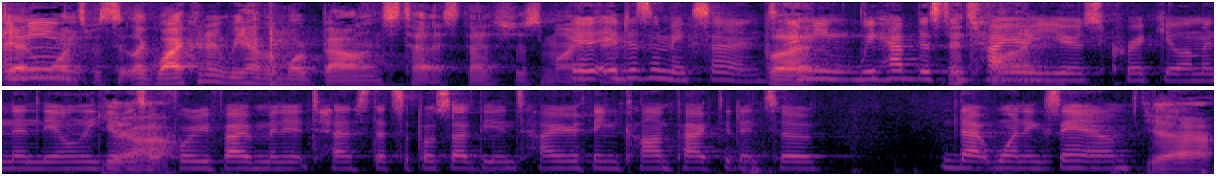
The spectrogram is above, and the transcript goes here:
I get mean- one specific like why couldn't we have a more balanced test? That's just my it, it doesn't make sense. But I mean, we have this entire fine. year's curriculum, and then they only give us a 45 minute test that's supposed to have the entire thing compacted into that one exam. Yeah.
